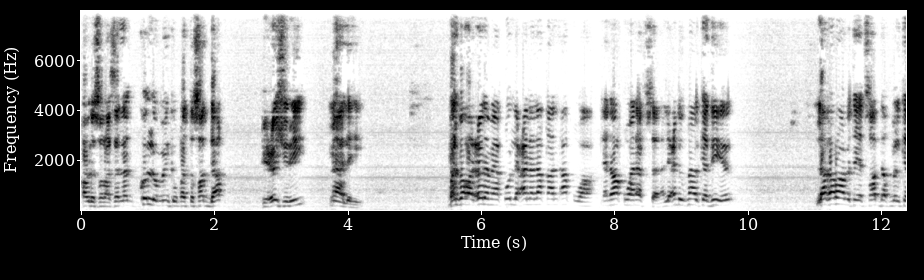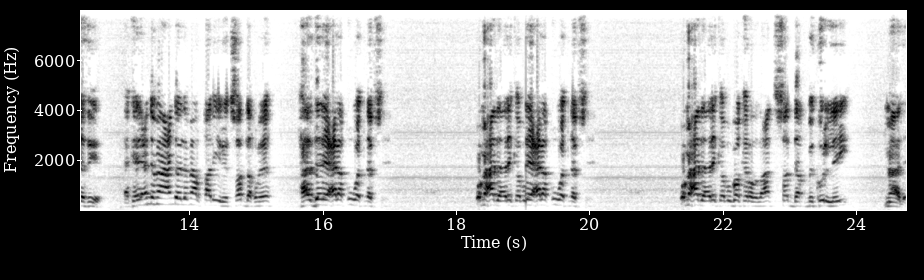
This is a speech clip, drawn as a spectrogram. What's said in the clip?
قوله صلى الله عليه وسلم كل منكم قد تصدق بعشر ماله. بل بعض العلماء يقول لعل الاقل اقوى لأنه أقوى نفسا. اللي عنده مال كثير لا غرابة يتصدق بالكثير. لكن اللي عنده ما عنده إلا مال قليل يتصدق به هذا دليل على قوة نفسه. ومع ذلك ابو على قوة نفسه. ومع ذلك أبو بكر رضي الله عنه تصدق بكل ماله.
